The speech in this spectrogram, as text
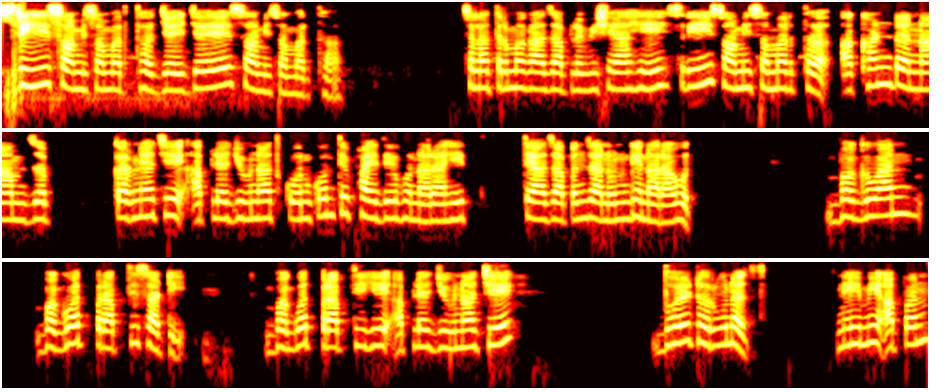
श्री स्वामी समर्थ जय जय स्वामी समर्थ. चला तर मग आज आपला विषय आहे श्री स्वामी समर्थ अखंड नाम जप करण्याचे आपल्या जीवनात कोणकोणते फायदे होणार आहेत ते आज आपण जाणून घेणार आहोत. भगवान भगवत प्राप्तीसाठी भगवत प्राप्ती हे आपल्या जीवनाचे ध्येय ठरवूनच नेहमी आपण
